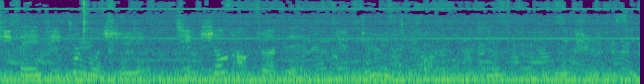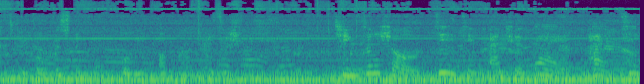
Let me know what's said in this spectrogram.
起飞及降落时，请收好桌子。During takeoff and landing, make sure your seat table is in the fully upright position. 请遵守系紧安全带和禁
